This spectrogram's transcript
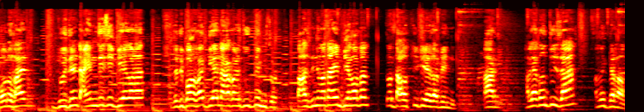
বড় ভাই দুই দিন টাইম দিয়েছি বিয়ে করা যদি বড় ভাই বিয়ে না করে দুই দিনের ভিতর পাঁচ দিনের মাথায় আমি বিয়ে করতাম তো দাওয়াত তুই দিয়ে যাবে। নি। আর তাহলে এখন তুই যা আমি গেলাম।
